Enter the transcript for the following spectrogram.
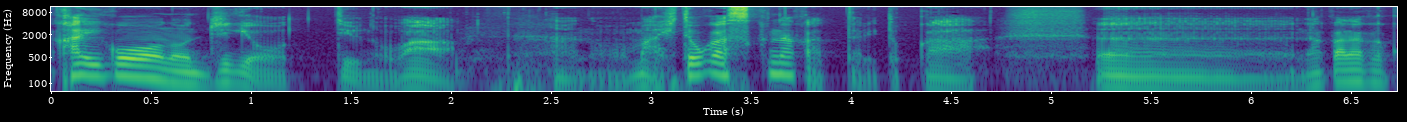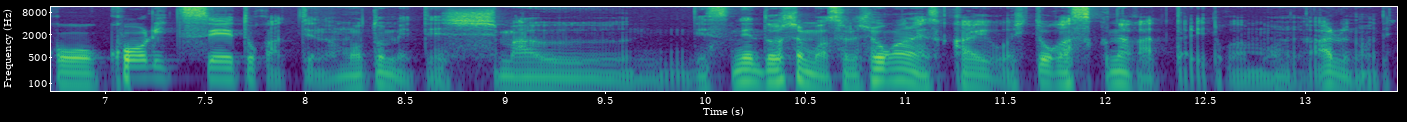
介護の授業ってっていうのは、あのまあ、人が少なかったりとか、うんなかなかこう効率性とかっていうのを求めてしまうんですね。どうしてもそれしょうがないです。介護、人が少なかったりとかもあるので。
